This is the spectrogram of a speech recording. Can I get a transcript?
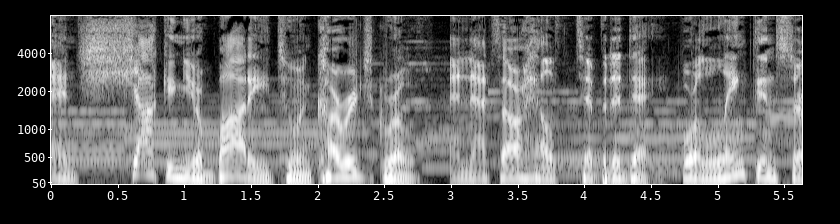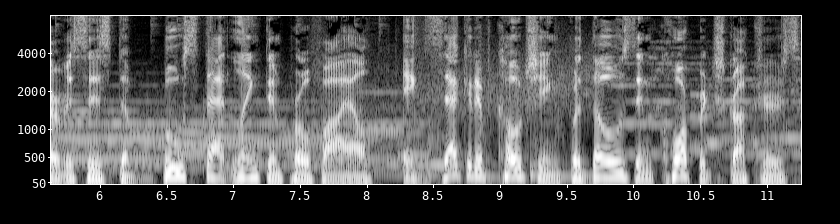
and shocking your body to encourage growth. And that's our health tip of the day. For LinkedIn services to boost that LinkedIn profile, executive coaching for those in corporate structures,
